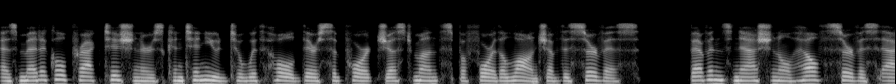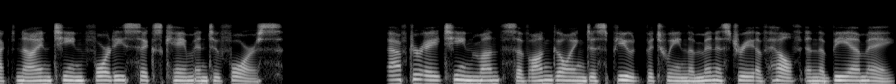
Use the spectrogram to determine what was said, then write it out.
as medical practitioners continued to withhold their support just months before the launch of the service. Bevan's National Health Service Act 1946 came into force. After 18 months of ongoing dispute between the Ministry of Health and the BMA,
